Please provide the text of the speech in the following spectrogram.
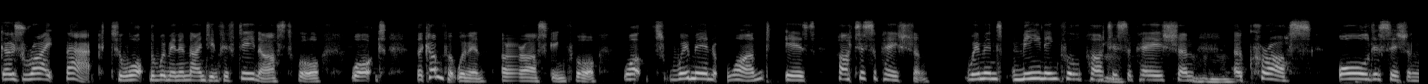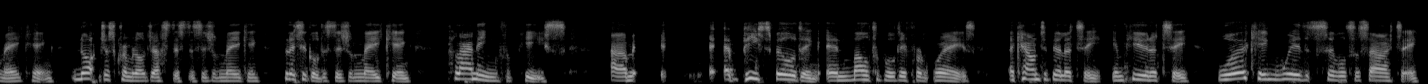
goes right back to what the women in 1915 asked for, what the comfort women are asking for. What women want is participation, women's meaningful mm-hmm. participation mm-hmm. across all decision making, not just criminal justice decision making, political decision making, planning for peace, um, peace building in multiple different ways, accountability, impunity, working with civil society,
